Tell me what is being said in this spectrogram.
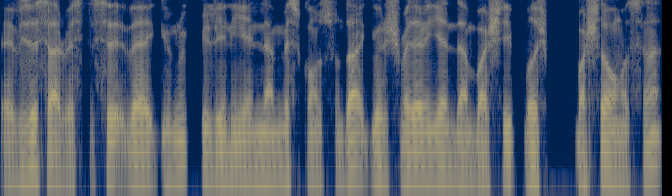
e, vize serbestisi ve gümrük birliğinin yenilenmesi konusunda görüşmelerin yeniden başlayıp başlamamasını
